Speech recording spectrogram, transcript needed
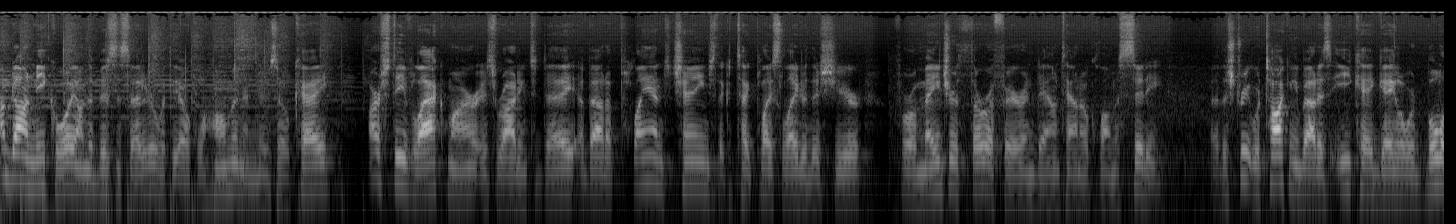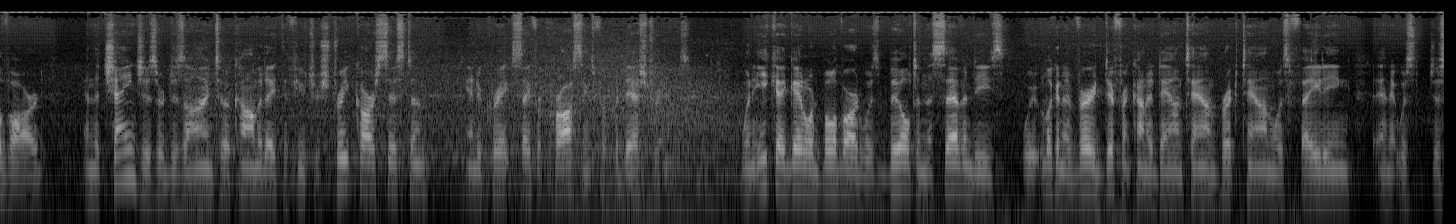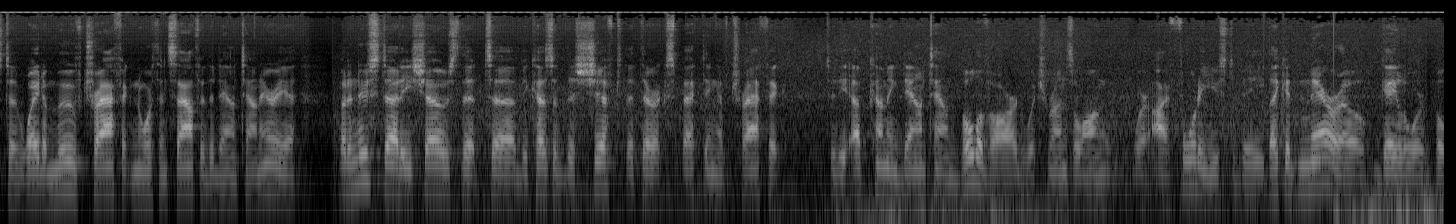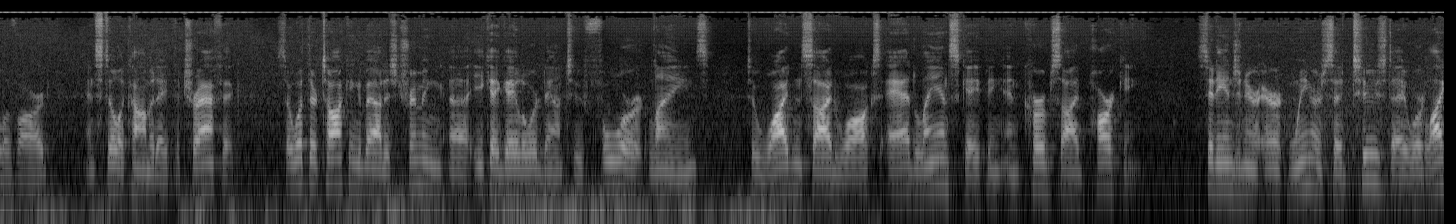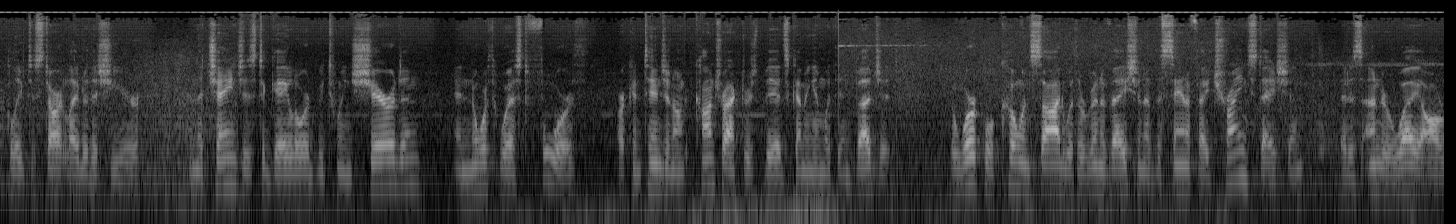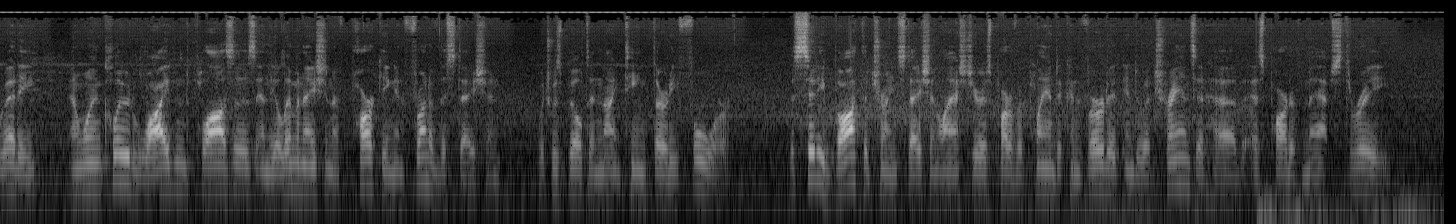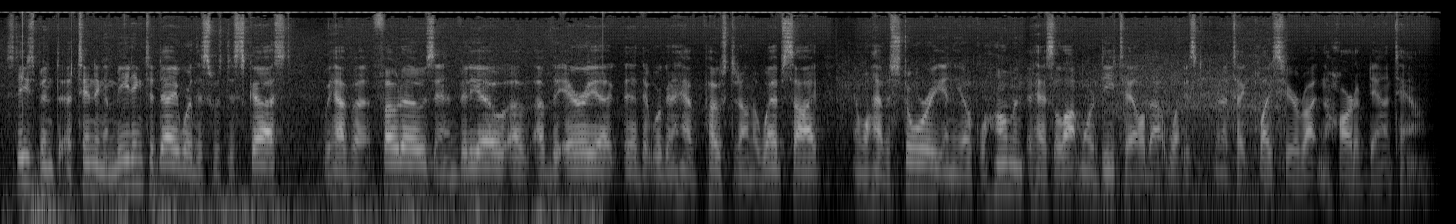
I'm Don Mecoy. I'm the business editor with the Oklahoman and News OK. Our Steve Lackmeyer is writing today about a planned change that could take place later this year for a major thoroughfare in downtown Oklahoma City. Uh, the street we're talking about is E.K. Gaylord Boulevard, and the changes are designed to accommodate the future streetcar system and to create safer crossings for pedestrians. When E.K. Gaylord Boulevard was built in the 70s, we were looking at a very different kind of downtown. Bricktown was fading, and it was just a way to move traffic north and south through the downtown area. But a new study shows that uh, because of the shift that they're expecting of traffic to the upcoming downtown boulevard, which runs along where I-40 used to be, they could narrow Gaylord Boulevard and still accommodate the traffic. So what they're talking about is trimming uh, EK Gaylord down to four lanes to widen sidewalks, add landscaping, and curbside parking. City engineer Eric Wenger said Tuesday we're likely to start later this year, and the changes to Gaylord between Sheridan and Northwest 4th are contingent on contractors' bids coming in within budget. The work will coincide with a renovation of the Santa Fe train station that is underway already and will include widened plazas and the elimination of parking in front of the station, which was built in 1934. The city bought the train station last year as part of a plan to convert it into a transit hub as part of MAPS 3. Steve's been attending a meeting today where this was discussed. We have uh, photos and video of, of the area uh, that we're going to have posted on the website, and we'll have a story in the Oklahoman that has a lot more detail about what is going to take place here right in the heart of downtown.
